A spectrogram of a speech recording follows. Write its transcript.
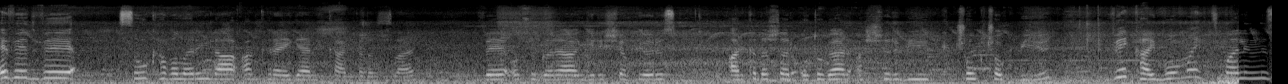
Evet ve soğuk havalarıyla Ankara'ya geldik arkadaşlar. Ve otogara giriş yapıyoruz. Arkadaşlar otogar aşırı büyük, çok çok büyük. Ve kaybolma ihtimaliniz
